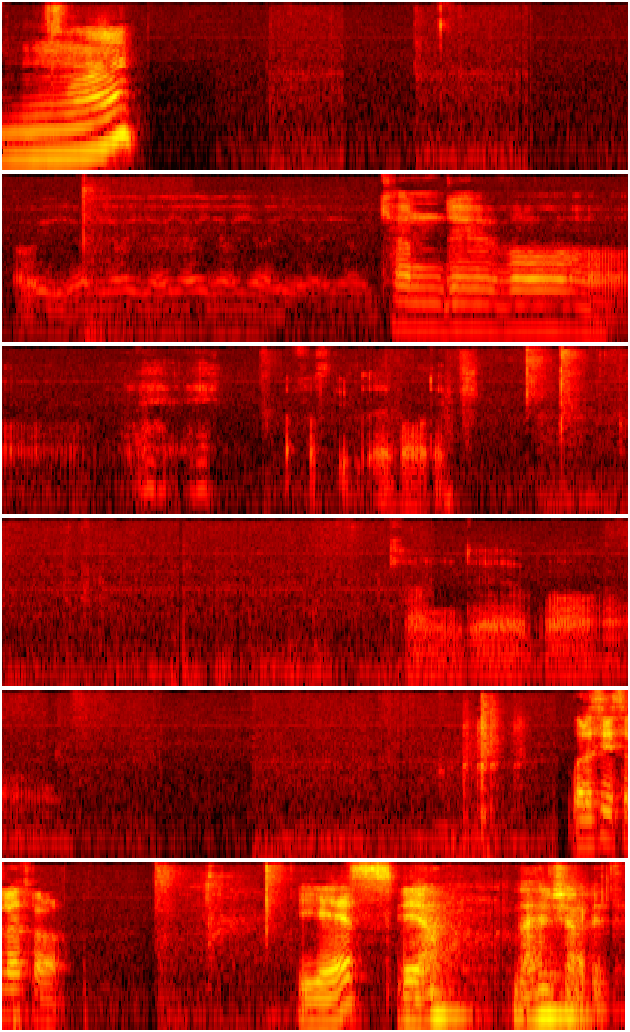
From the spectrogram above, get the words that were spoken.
Nej. Oj, oj, oj, oj, oj, oj, oj, oj. Kan det vara... Nej, varför skulle det vara det? Kan det vara... Var det sista ledtråden? Yes. Ja, det här är kämpigt.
